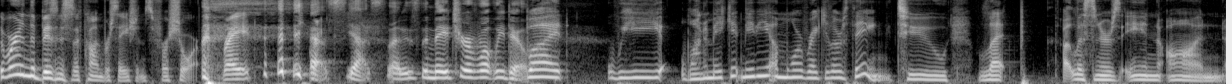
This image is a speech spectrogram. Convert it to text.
we're in the business of conversations for sure, right? yes, yes. That is the nature of what we do. But we want to make it maybe a more regular thing to let uh, listeners in on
